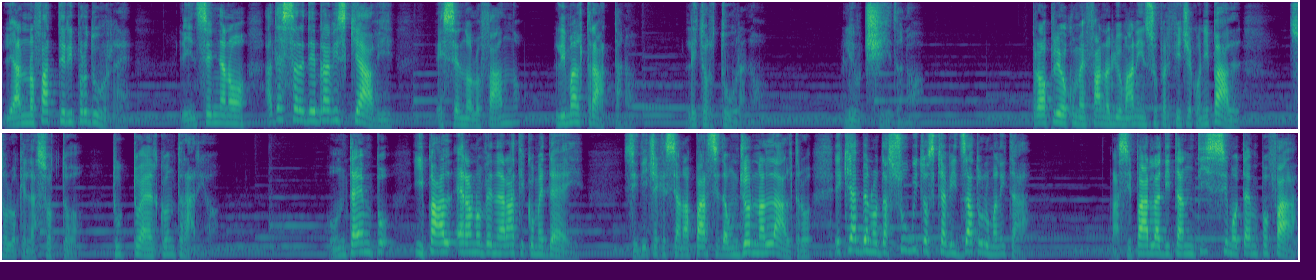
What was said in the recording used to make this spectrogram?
Li hanno fatti riprodurre, li insegnano ad essere dei bravi schiavi e se non lo fanno, li maltrattano, li torturano, li uccidono. Proprio come fanno gli umani in superficie con i Pal, solo che là sotto tutto è al contrario. Un tempo i Pal erano venerati come dei. Si dice che siano apparsi da un giorno all'altro e che abbiano da subito schiavizzato l'umanità. Ma si parla di tantissimo tempo fa,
